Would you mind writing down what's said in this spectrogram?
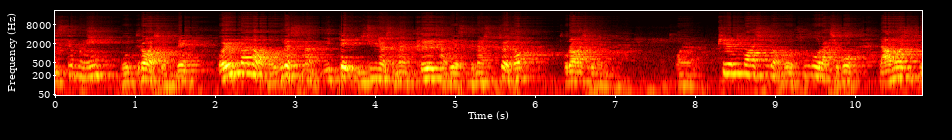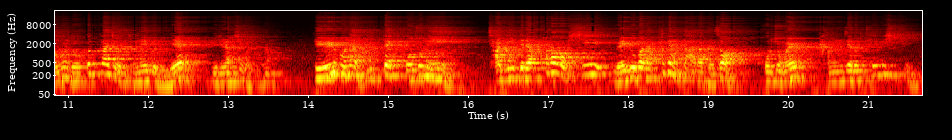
이세 분이 못 들어가시는데 얼마나 억울했으면 이때 이준열 씨는 그 자리에서 그날 숙소에서 돌아가시게 됩니다. 피를 토한 심정으로 순국을 하시고 나머지 두 분도 끝까지 우리 독립을 위해 일을 하시거든요. 이 일본은 이때 고종이 자기들의 허락 없이 외교관을 파견했다라고 해서 고종을 강제로 퇴위시킵니다.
